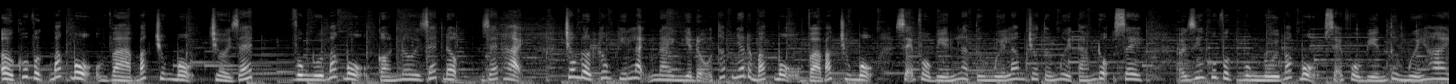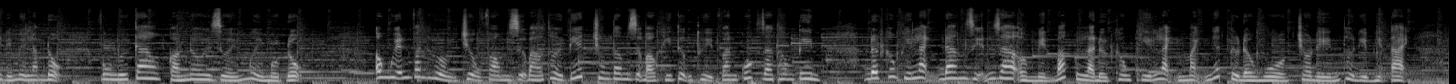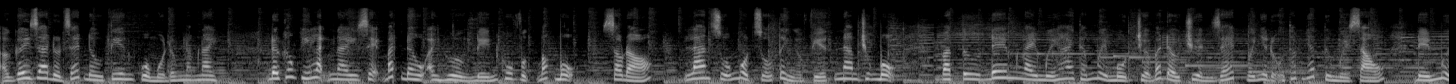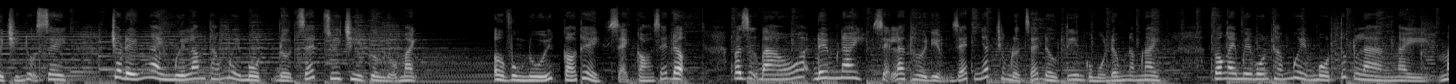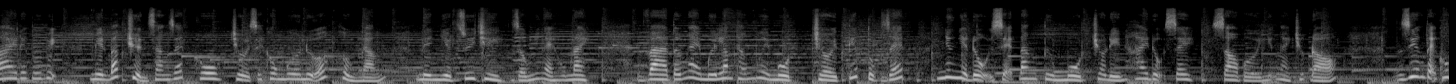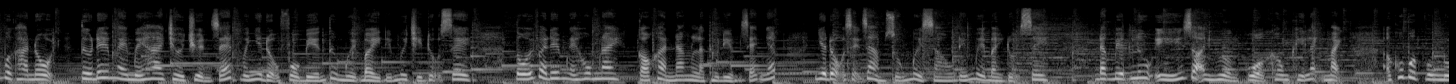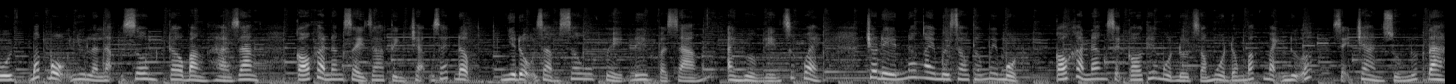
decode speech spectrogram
Ở khu vực Bắc Bộ và Bắc Trung Bộ trời rét, vùng núi Bắc Bộ có nơi rét đậm, rét hại. Trong đợt không khí lạnh này, nhiệt độ thấp nhất ở Bắc Bộ và Bắc Trung Bộ sẽ phổ biến là từ 15 cho tới 18 độ C. Ở riêng khu vực vùng núi Bắc Bộ sẽ phổ biến từ 12 đến 15 độ, vùng núi cao có nơi dưới 11 độ. Ông Nguyễn Văn Hưởng, trưởng phòng dự báo thời tiết Trung tâm Dự báo Khí tượng Thủy văn Quốc gia thông tin, đợt không khí lạnh đang diễn ra ở miền Bắc là đợt không khí lạnh mạnh nhất từ đầu mùa cho đến thời điểm hiện tại, à, gây ra đợt rét đầu tiên của mùa đông năm nay. Đợt không khí lạnh này sẽ bắt đầu ảnh hưởng đến khu vực Bắc Bộ, sau đó lan xuống một số tỉnh ở phía Nam Trung Bộ và từ đêm ngày 12 tháng 11 trời bắt đầu chuyển rét với nhiệt độ thấp nhất từ 16 đến 19 độ C. Cho đến ngày 15 tháng 11, đợt rét duy trì cường độ mạnh. Ở vùng núi có thể sẽ có rét đậm. Và dự báo đêm nay sẽ là thời điểm rét nhất trong đợt rét đầu tiên của mùa đông năm nay. Vào ngày 14 tháng 11 tức là ngày mai đấy quý vị, miền Bắc chuyển sang rét khô, trời sẽ không mưa nữa, hưởng nắng, nền nhiệt duy trì giống như ngày hôm nay. Và tới ngày 15 tháng 11 trời tiếp tục rét nhưng nhiệt độ sẽ tăng từ 1 cho đến 2 độ C so với những ngày trước đó. Riêng tại khu vực Hà Nội, từ đêm ngày 12 trời chuyển rét với nhiệt độ phổ biến từ 17 đến 19 độ C. Tối và đêm ngày hôm nay có khả năng là thời điểm rét nhất, nhiệt độ sẽ giảm xuống 16 đến 17 độ C. Đặc biệt lưu ý do ảnh hưởng của không khí lạnh mạnh, ở khu vực vùng núi Bắc Bộ như là Lạng Sơn, Cao Bằng, Hà Giang có khả năng xảy ra tình trạng rét đậm, nhiệt độ giảm sâu về đêm và sáng, ảnh hưởng đến sức khỏe. Cho đến ngày 16 tháng 11, có khả năng sẽ có thêm một đợt gió mùa đông bắc mạnh nữa sẽ tràn xuống nước ta.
